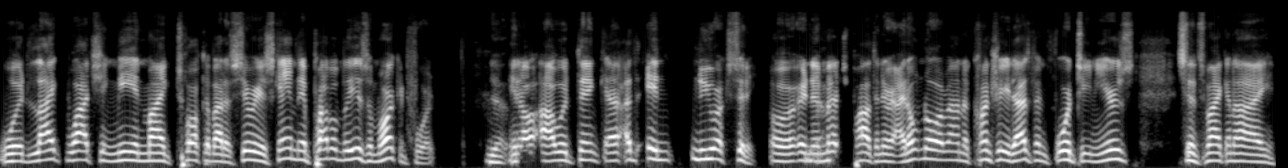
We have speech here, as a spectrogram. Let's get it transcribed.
would like watching me and Mike talk about a serious game, there probably is a market for it. Yeah. You know, I would think uh, uh, in New York City or in yeah. the metropolitan area. I don't know around the country. It has been 14 years since Mike and I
